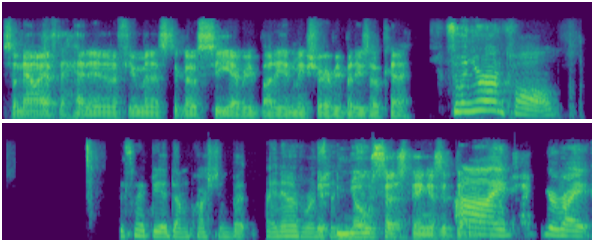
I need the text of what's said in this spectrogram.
so now I have to head in in a few minutes to go see everybody and make sure everybody's okay. So when you're on call, this might be a dumb question, but I know everyone's There's thinking. no such thing as a dumb I- question. You're right.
